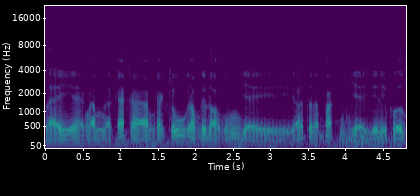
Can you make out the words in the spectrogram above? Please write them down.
lệ hàng năm là các anh, các chú trong tiểu đoàn cũng về, ở từ đắk Bắc cũng về với địa phương.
